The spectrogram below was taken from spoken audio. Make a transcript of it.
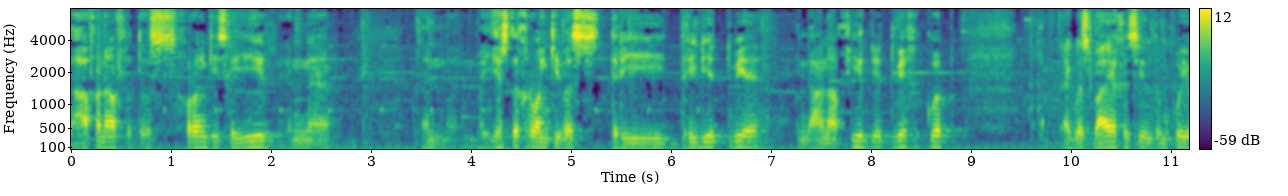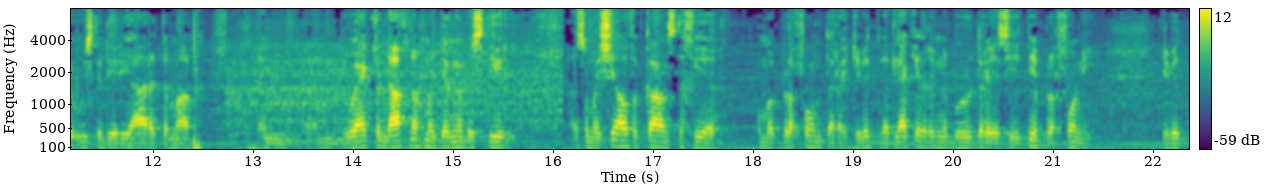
Daarvan af het ons grondjies gehuur en uh en my eerste grondjie was 3 3D2 en daarna 4D2 gekoop. Ek was baie geseënd om goeie oeste deur die jare te maak en, en hoe ek vandag nog my dinge bestuur is om myself 'n kans te gee om 'n plafon te reik. Jy weet wat lekkerder in 'n boerdery is jy het nie 'n plafon nie. Jy weet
